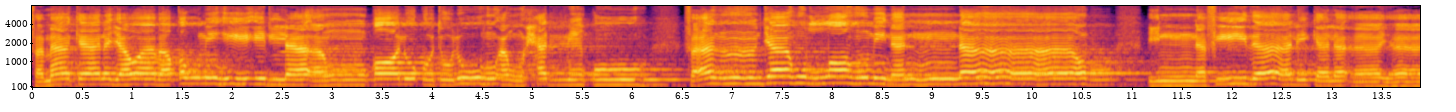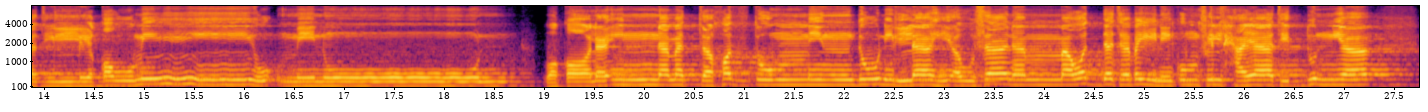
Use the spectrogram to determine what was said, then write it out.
فما كان جواب قومه إلا أن قالوا اقتلوه أو حرقوه فأنجاه الله من النار. إن في ذلك لآيات لقوم يؤمنون. وقال إنما اتخذتم من دون الله أوثانا مودة بينكم في الحياة الدنيا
